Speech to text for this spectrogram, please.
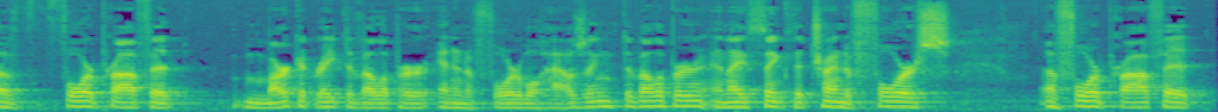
of for-profit market rate developer and an affordable housing developer. And I think that trying to force a for-profit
